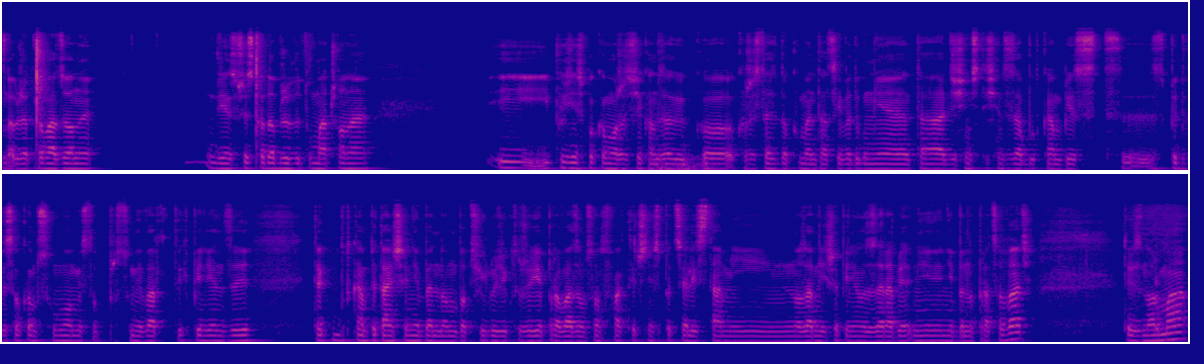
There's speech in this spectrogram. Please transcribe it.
dobrze prowadzony, jest wszystko dobrze wytłumaczone i, później spoko możecie korzystać z dokumentacji. Według mnie ta 10 tysięcy za bootcamp jest y, zbyt wysoką sumą, jest to po prostu nie warte tych pieniędzy. Te bootcampy tańsze nie będą, bo ci ludzie, którzy je prowadzą są faktycznie specjalistami, no za mniejsze pieniądze zarabia, nie, nie będą pracować. To jest norma.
